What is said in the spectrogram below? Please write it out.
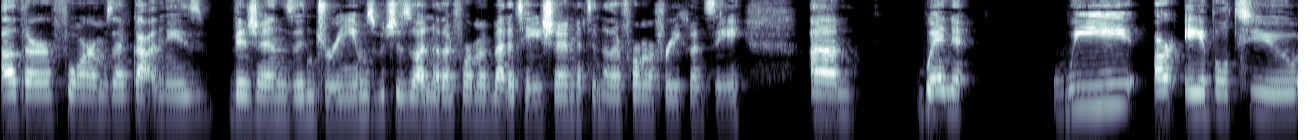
other forms i've gotten these visions in dreams which is another form of meditation. It's another form of frequency. Um, when we are able to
